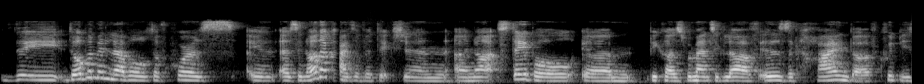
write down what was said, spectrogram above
the dopamine levels, of course, in, as in other kinds of addiction, are not stable um, because romantic love is a kind of, could be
